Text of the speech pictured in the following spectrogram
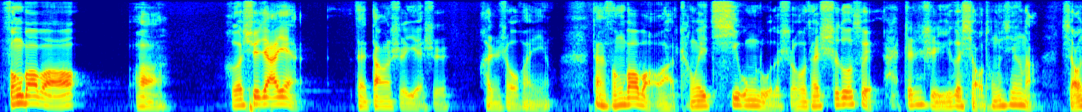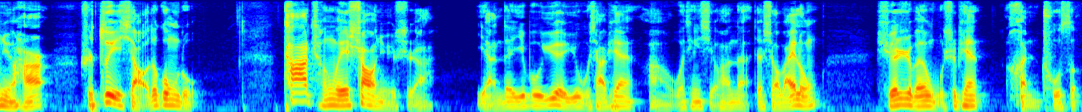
冯宝宝啊和薛家燕在当时也是很受欢迎。但冯宝宝啊，成为七公主的时候才十多岁，还真是一个小童星呢，小女孩是最小的公主。她成为少女时啊，演的一部粤语武侠片啊，我挺喜欢的，叫《小白龙》，学日本武士片很出色。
